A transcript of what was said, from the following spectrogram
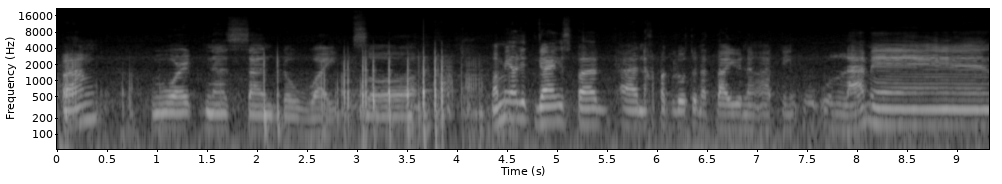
pang work na sando white. So Mamaya ulit guys pag ah, nakapagluto na tayo ng ating uulamin.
